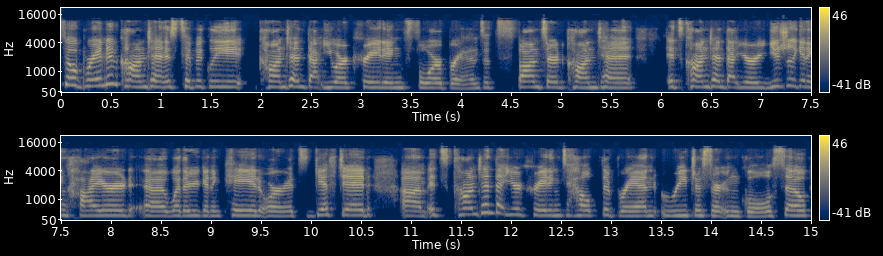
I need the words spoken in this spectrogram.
So, branded content is typically content that you are creating for brands. It's sponsored content. It's content that you're usually getting hired, uh, whether you're getting paid or it's gifted. Um, it's content that you're creating to help the brand reach a certain goal. So,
